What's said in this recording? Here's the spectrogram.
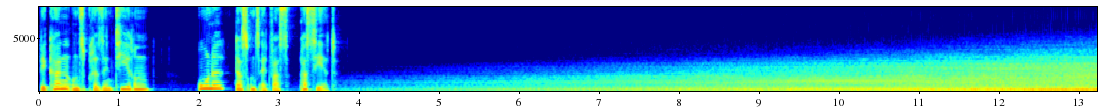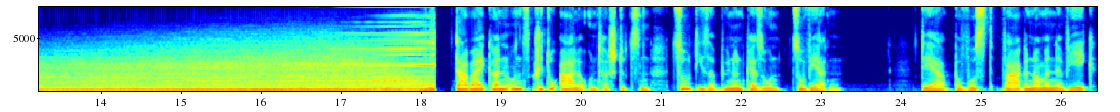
Wir können uns präsentieren, ohne dass uns etwas passiert. Dabei können uns Rituale unterstützen, zu dieser Bühnenperson zu werden. Der bewusst wahrgenommene Weg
